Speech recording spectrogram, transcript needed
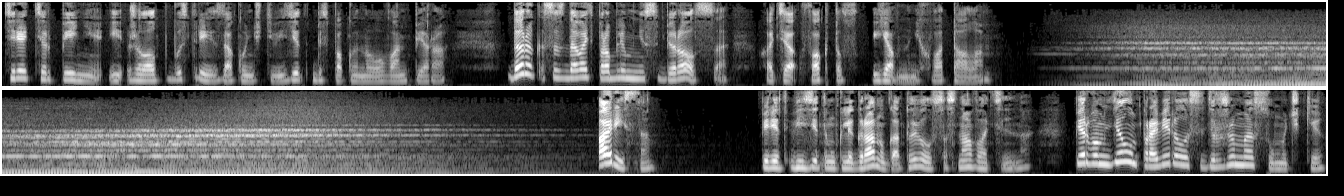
терять терпение и желал побыстрее закончить визит беспокойного вампира. Дерек создавать проблем не собирался, хотя фактов явно не хватало. Ариса. Перед визитом к Леграну готовилась основательно. Первым делом проверила содержимое сумочки,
